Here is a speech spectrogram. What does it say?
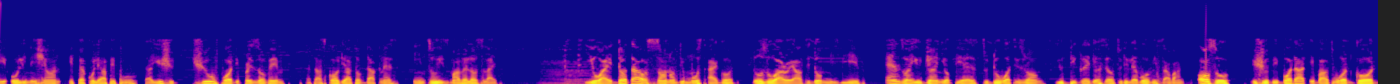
a holy nation, a peculiar people, that you should shew for the praises of him that has called you out of darkness into his marvelous light. You are a daughter or son of the Most High God. Those who are royalty don't misbehave. Hence, when you join your peers to do what is wrong, you degrade yourself to the level of a servant. Also, you should be bothered about what God,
